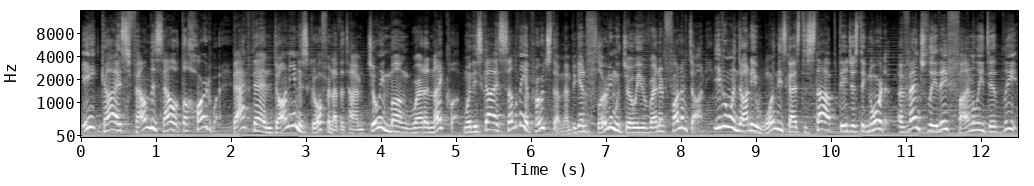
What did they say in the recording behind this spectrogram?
eight guys found this out the hard way. Back then, Donnie and his girlfriend at the time, Joey Meng, were at a nightclub when these guys suddenly approached them and began flirting with Joey right in front of Donnie. Even when Donnie warned these guys to stop, they just ignored it. Eventually, they finally did leave.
